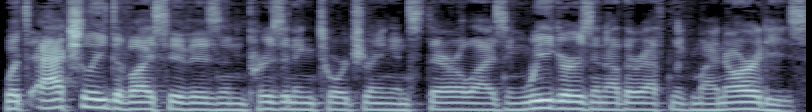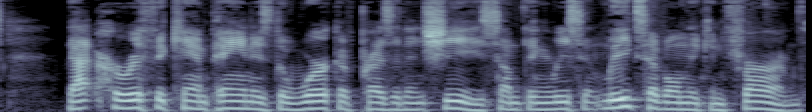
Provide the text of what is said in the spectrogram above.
what's actually divisive is imprisoning, torturing, and sterilizing Uyghurs and other ethnic minorities. That horrific campaign is the work of President Xi, something recent leaks have only confirmed.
